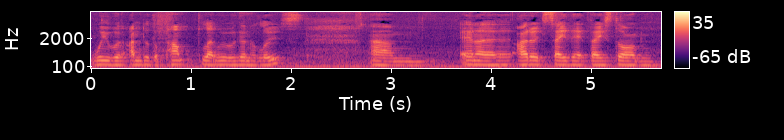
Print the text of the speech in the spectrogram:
we were under the pump, like we were going to lose. Um, and I, I don't say that based on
